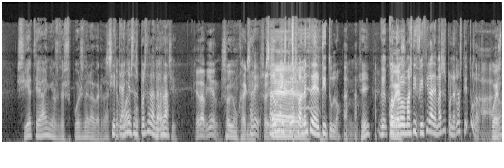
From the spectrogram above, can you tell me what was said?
siete años después de la verdad. Siete Qué años guapo, después de la verdad. Monchi. Queda bien. Soy un genio. Sale, Sí. sale una historia Eh, solamente del título. ¿Sí? Cuando Pues- lo más difícil además es poner los títulos. Pues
